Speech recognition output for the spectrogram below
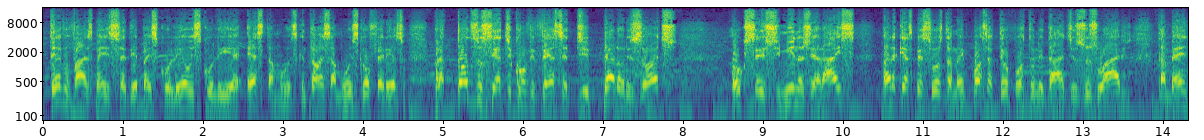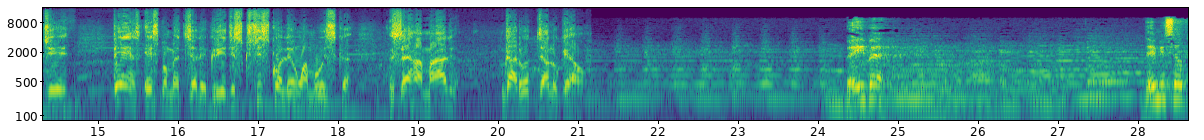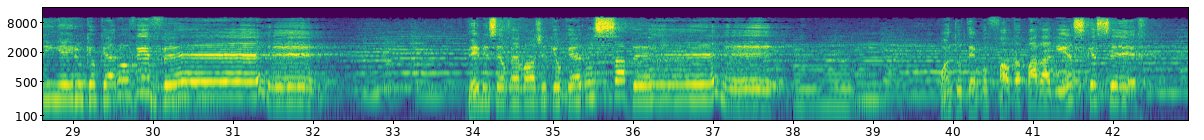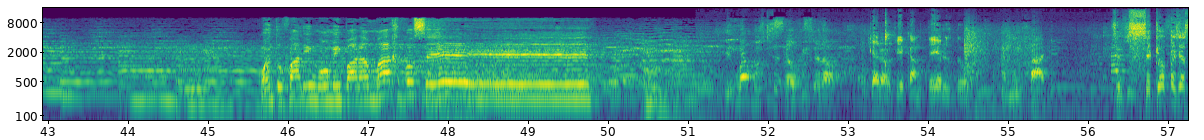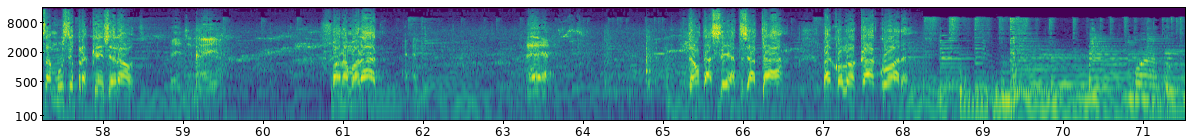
teve vários CD para escolher, eu escolhi esta música. Então essa música eu ofereço para todos os centros de convivência de Belo Horizonte, ou que seja de Minas Gerais, para que as pessoas também possam ter oportunidade, os usuários também de ter esse momento de alegria, de se escolher uma música. Zé Ramalho, Garoto de Aluguel. Baby, dê-me seu dinheiro que eu quero viver. Dê-me seu relógio que eu quero saber. Quanto tempo falta para lhe esquecer? Quanto vale um homem para amar você? E qual música você quer ouvir, Geraldo? Eu quero ouvir Canteiros do Raimundo Fag. Você quer oferecer essa música para quem, Geraldo? Edneia. Sua namorada? É. Então tá certo, já tá. Vai colocar agora. Quando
